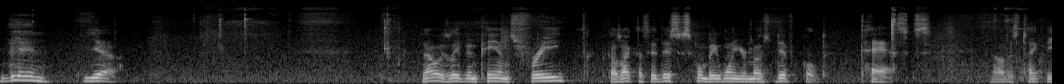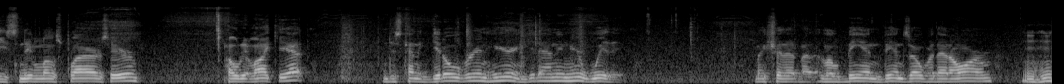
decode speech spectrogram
Blin. Yeah. And always leaving pins free because like I said, this is going to be one of your most difficult tasks. And I'll just take these needle nose pliers here, hold it like that, and just kind of get over in here and get down in here with it. Make sure that little bend bends over that arm. Mm-hmm.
